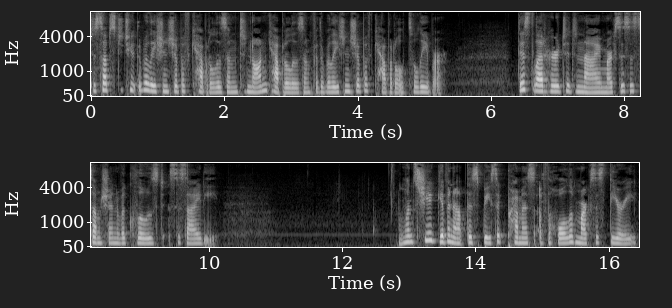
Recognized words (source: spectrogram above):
To substitute the relationship of capitalism to non capitalism for the relationship of capital to labor. This led her to deny Marx's assumption of a closed society. Once she had given up this basic premise of the whole of Marxist theory,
